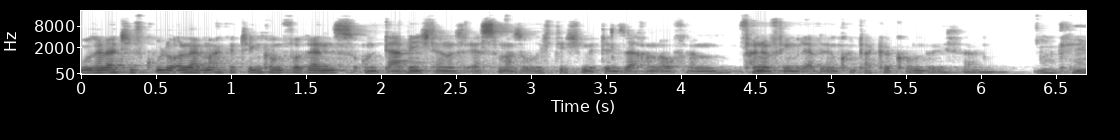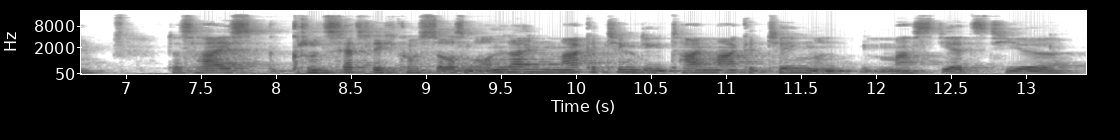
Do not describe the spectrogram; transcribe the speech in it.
relativ coole Online-Marketing-Konferenz und da bin ich dann das erste Mal so richtig mit den Sachen auf einem vernünftigen Level in Kontakt gekommen, würde ich sagen. Okay. Das heißt, grundsätzlich kommst du aus dem Online-Marketing, Digital-Marketing und machst jetzt hier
